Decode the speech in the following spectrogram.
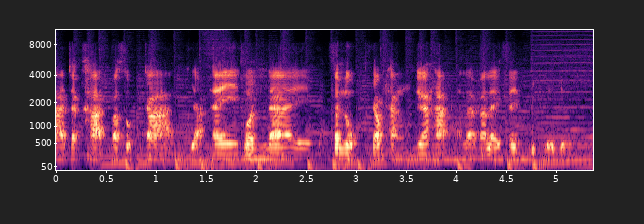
อาจจะขาดประสบการณ์ อยากให้คนได้สนุกกับทั้งเนื้อหาแล้วก็ลายเส้นอีกเยอะๆ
